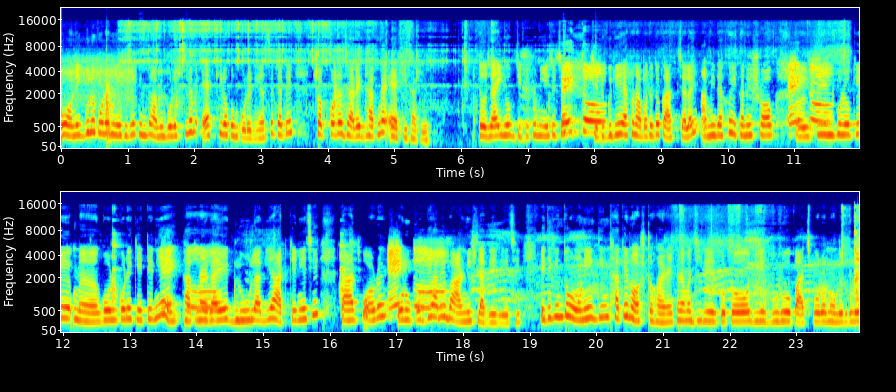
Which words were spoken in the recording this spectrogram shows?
ও অনেকগুলো করে নিয়ে এসেছে, কিন্তু আমি বলেছিলাম একই রকম করে নিয়ে আসতে, যাতে সব কটা জারের ঢাকনা একই থাকে। তো যাই হোক যেটুকু নিয়ে এসেছি সেটুকু দিয়ে এখন আপাতত কাজ চালাই। আমি দেখো এখানে সব। প্রিন্টগুলোকে গোল করে কেটে নিয়ে ঢাকনার গায়ে গ্লু লাগিয়ে আটকে নিয়েছি। তারপরে ওর উপর দিয়ে আমি বার্নিশ লাগিয়ে দিয়েছি। এতে কিন্তু অনেক দিন থাকে নষ্ট হয় না। এখানে আমার জিরের কোটো জিরে গুঁড়ো পাঁচফোড়ন হলুদ গুঁড়ো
